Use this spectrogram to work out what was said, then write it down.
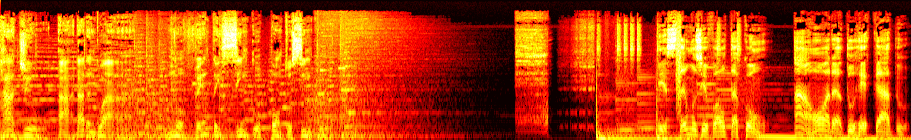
Rádio Araranguá 95.5. Estamos de volta com A Hora do Recado.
